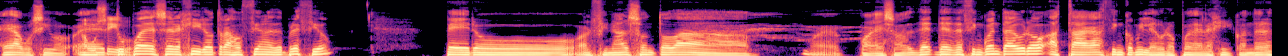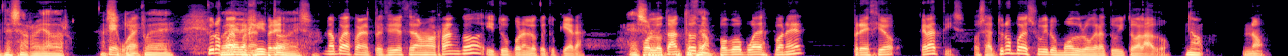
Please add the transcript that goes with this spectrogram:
Es abusivo. Eh, Abusivo. tú puedes elegir otras opciones de precio, pero al final son todas. eh, Pues eso, de- desde 50 euros hasta 5.000 euros puedes elegir cuando eres desarrollador. Así Qué que guay. puedes, Tú no puedes puedes, poner elegir todo eso. no puedes poner precio, ellos te dan unos rangos y tú pones lo que tú quieras. Eso Por lo tanto, Entonces, tampoco puedes poner precio gratis. O sea, tú no puedes subir un módulo gratuito al lado. No, No.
